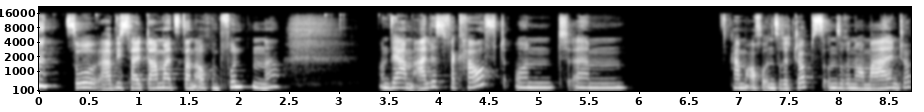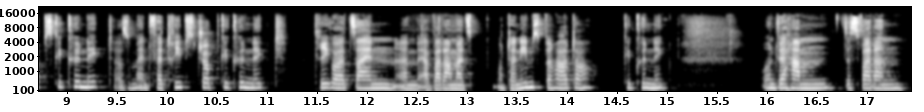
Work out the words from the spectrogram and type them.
so habe ich es halt damals dann auch empfunden. Ne? Und wir haben alles verkauft und ähm, haben auch unsere Jobs, unsere normalen Jobs gekündigt, also meinen Vertriebsjob gekündigt. Gregor hat seinen, ähm, er war damals Unternehmensberater, gekündigt. Und wir haben, das war dann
